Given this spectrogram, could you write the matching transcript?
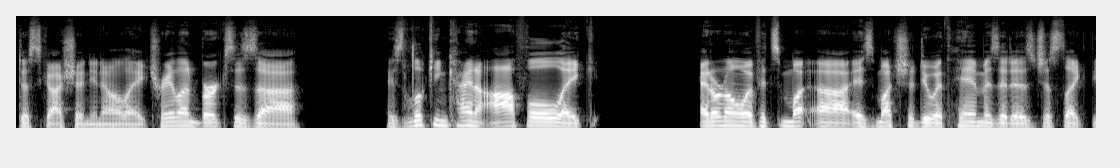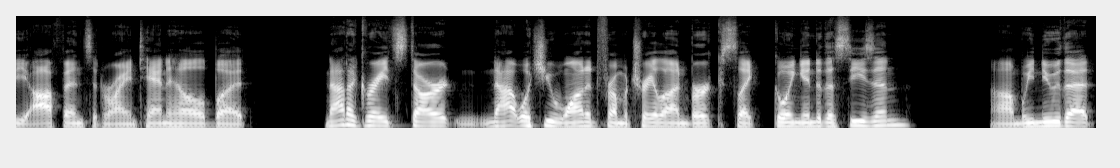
discussion. You know, like Treylon Burks is uh is looking kind of awful. Like I don't know if it's mu- uh, as much to do with him as it is just like the offense and Ryan Tannehill, but not a great start. Not what you wanted from a Treylon Burks like going into the season. Um, we knew that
